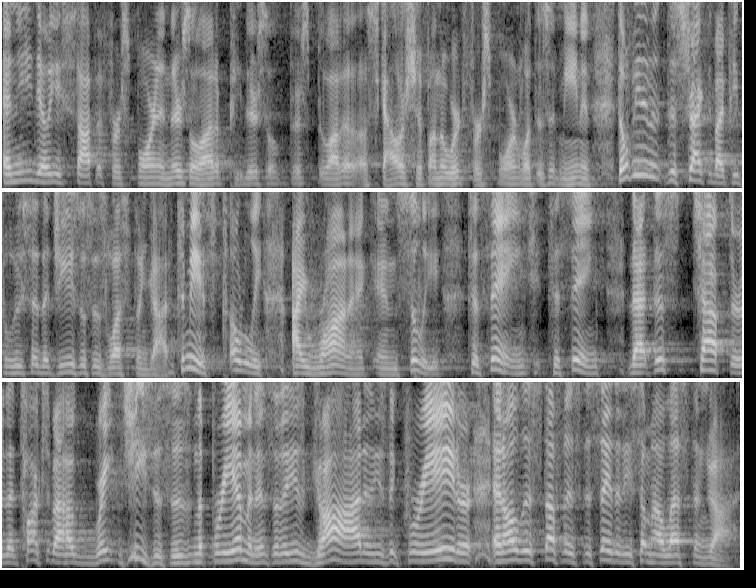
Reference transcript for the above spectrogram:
And you know, you stop at firstborn, and there's a lot of there's a, there's a lot of scholarship on the word firstborn. What does it mean? And don't be distracted by people who say that Jesus is less than God. To me, it's totally ironic and silly to think to think that this chapter that talks about how great Jesus is and the preeminence that he's God and he's the creator and all this stuff is to say that he's somehow less than God.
